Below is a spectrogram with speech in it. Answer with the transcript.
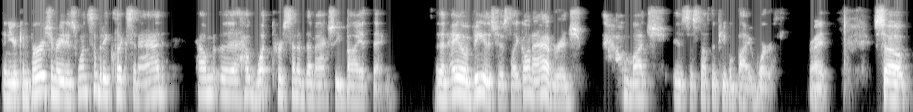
Then your conversion rate is once somebody clicks an ad how, uh, how what percent of them actually buy a thing and then AOV is just like on average, how much is the stuff that people buy worth, right? So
